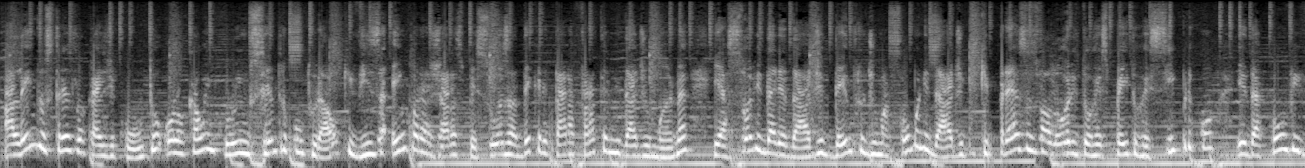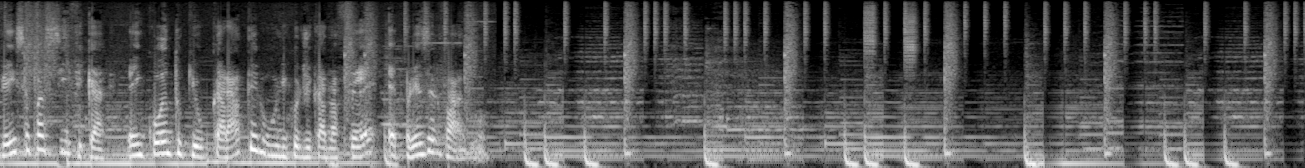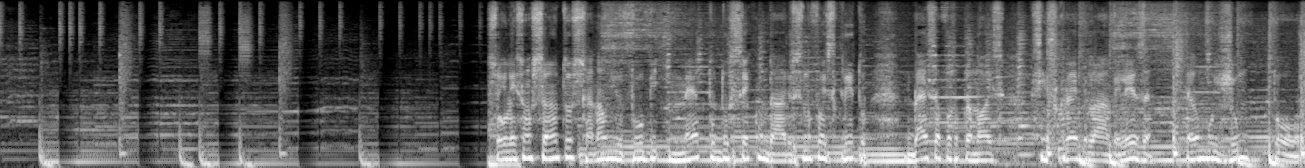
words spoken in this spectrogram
Além dos três locais de culto, o local inclui um centro cultural que visa encorajar as pessoas a decretar a fraternidade humana e a solidariedade dentro de uma comunidade que preza os valores do respeito recíproco e da convivência pacífica, enquanto que o caráter único de cada fé é preservado. Sou Leison Santos, canal no YouTube Método Secundário. Se não for inscrito, dá essa força pra nós, se inscreve lá, beleza? Tamo junto!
